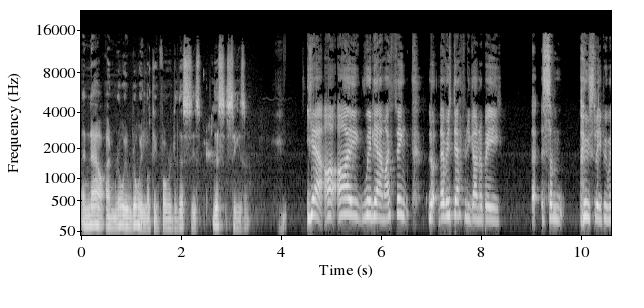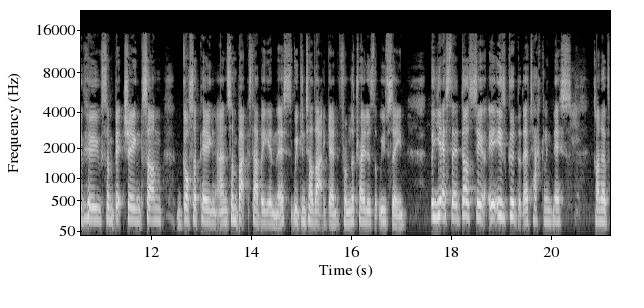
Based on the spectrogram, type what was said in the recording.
and now I'm really really looking forward to this this season. Yeah, I, I really am. I think look, there is definitely going to be uh, some who's sleeping with who, some bitching, some gossiping, and some backstabbing in this. We can tell that again from the trailers that we've seen. But yes, there does see it is good that they're tackling this kind of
